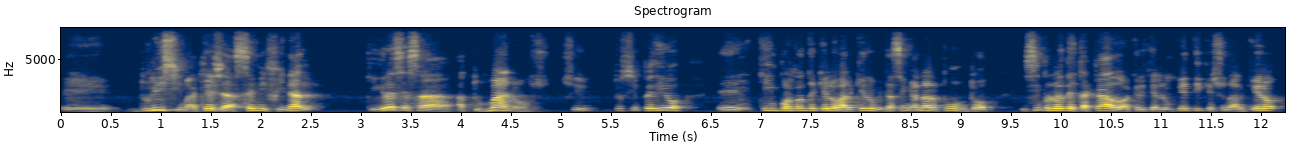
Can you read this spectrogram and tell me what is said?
eh, durísima aquella semifinal, que gracias a, tus manos, ¿sí? yo siempre digo, eh, qué importante que los arqueros que te hacen ganar puntos. Y siempre lo he destacado a Cristian Luchetti, que es un arquero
